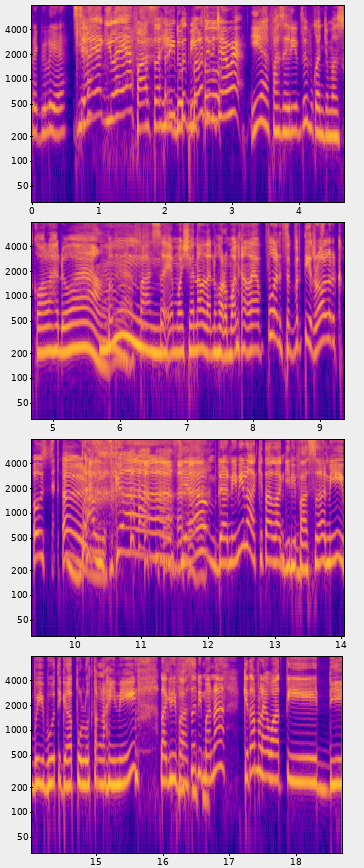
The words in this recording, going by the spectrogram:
break dulu ya. Gila ya gila ya. Fase Ribet hidup banget itu jadi cewek. Iya fase hidup itu bukan cuma sekolah doang. Nah, Fase emosional dan hormonalnya pun Seperti roller coaster. Bounce gas ya. Dan inilah kita lagi di fase nih ibu-ibu 30 tengah ini. Lagi di fase di mana kita melewati di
